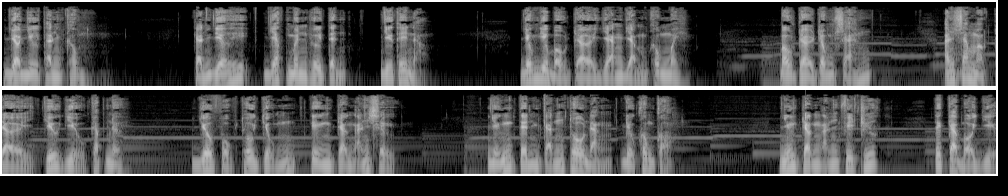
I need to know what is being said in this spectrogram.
Do như thanh không, cảnh giới giác minh hư tịnh như thế nào? Giống như bầu trời dạng dặm không mây. Bầu trời trong sáng, ánh sáng mặt trời chiếu diệu khắp nơi. Vô phục thô chủng tiền trần ảnh sự. Những tình cảnh thô nặng đều không còn. Những trận ảnh phía trước, tất cả mọi việc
